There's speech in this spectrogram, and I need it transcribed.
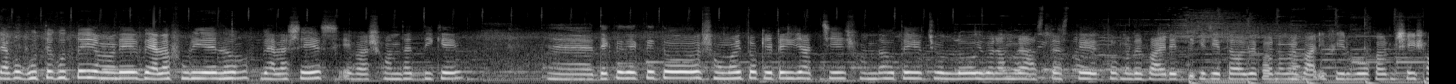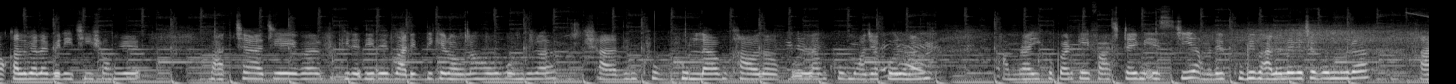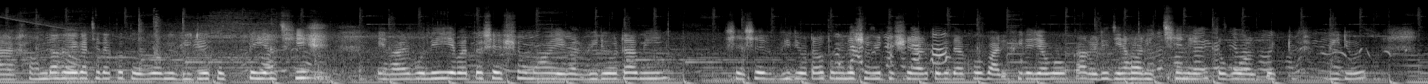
দেখো, ঘুরতে ঘুরতেই আমাদের বেলা ফুরিয়ে এলো, বেলা শেষ, এবার সন্ধ্যার দিকে দেখতে দেখতে তো সময় তো কেটেই যাচ্ছে, সন্ধ্যা হতে চলল, এবার আমরা আস্তে আস্তে তো আমাদের বাইরের দিকে যেতে হবে, কারণ আমরা বাড়ি ফিরবো, কারণ সেই সকালবেলা বেরিয়েছি, সঙ্গে বাচ্চা আছে, এবার ধীরে ধীরে বাড়ির দিকে রওনা হব বন্ধুরা। সারাদিন খুব ঘুরলাম, খাওয়া দাওয়া করলাম, খুব মজা করলাম। আমরা ইকো পার্কেই ফার্স্ট টাইম এসেছি, আমাদের খুবই ভালো লেগেছে বন্ধুরা। আর সন্ধ্যা হয়ে গেছে, দেখো, তবুও আমি ভিডিও করতেই আছি। এবার বলি, এবার তো শেষ সময়, এবার ভিডিওটা আমি শেষের ভিডিওটাও তোমাদের সঙ্গে একটু শেয়ার করে। দেখো, বাড়ি ফিরে যাব কারোরই যাওয়ার ইচ্ছে নেই তবু অল্প একটু ভিডিও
